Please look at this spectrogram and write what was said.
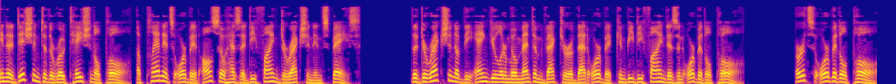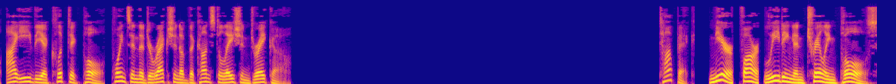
In addition to the rotational pole, a planet's orbit also has a defined direction in space. The direction of the angular momentum vector of that orbit can be defined as an orbital pole. Earth's orbital pole, i.e. the ecliptic pole, points in the direction of the constellation Draco. Near, far, leading and trailing poles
